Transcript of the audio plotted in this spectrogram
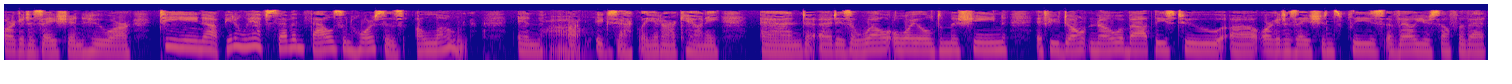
organization who are teeing up. You know, we have 7,000 horses alone in wow. our, exactly in our county and it is a well-oiled machine. If you don't know about these two uh, organizations, please avail yourself of that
